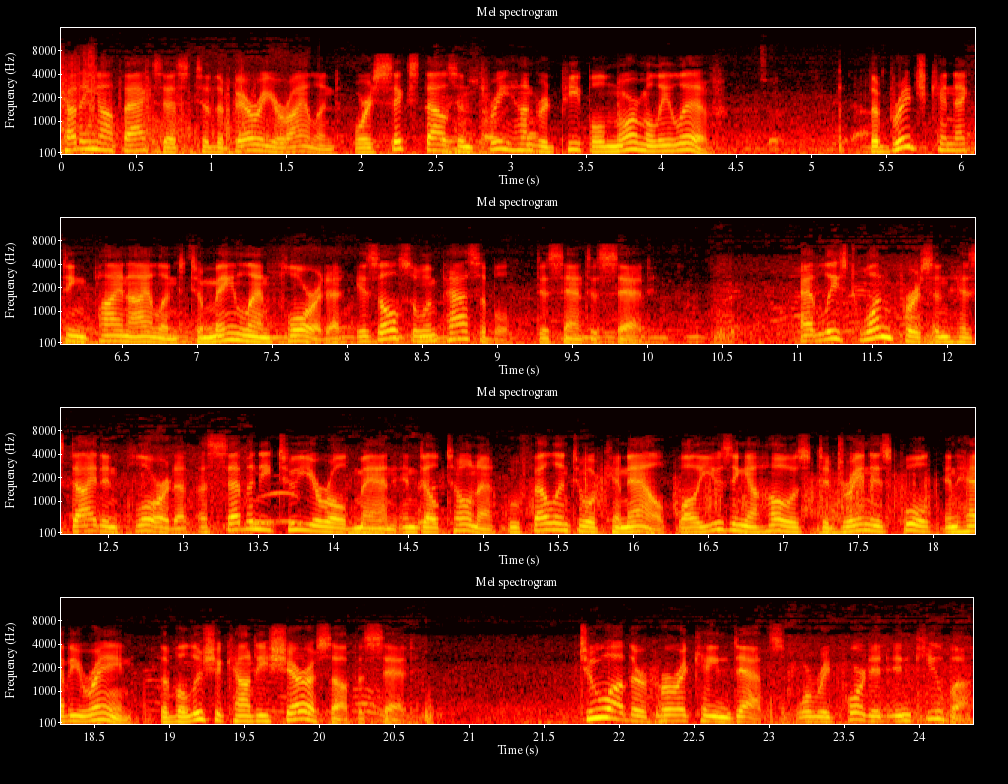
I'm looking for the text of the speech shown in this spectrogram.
cutting off access to the barrier island where 6,300 people normally live. The bridge connecting Pine Island to mainland Florida is also impassable, DeSantis said. At least one person has died in Florida, a 72-year-old man in Deltona who fell into a canal while using a hose to drain his pool in heavy rain, the Volusia County Sheriff's Office said. Two other hurricane deaths were reported in Cuba.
